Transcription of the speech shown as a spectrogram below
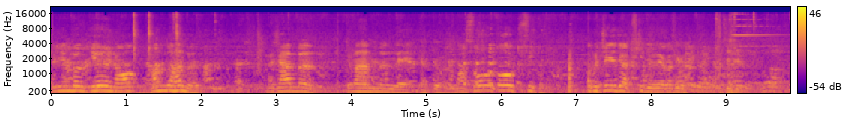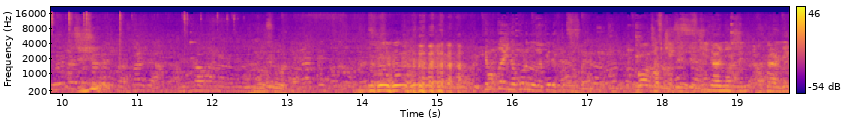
現場受けるの半分半分、会社半分、手間半分でやってるから、まあ、相当きつい。と思う。ぶっちゃけじゃあ月で上稼ぐの80 80? ものすごい。手元に残るのだけでまあ、月何日働き、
